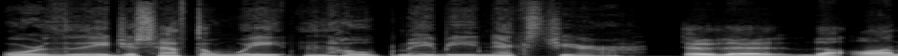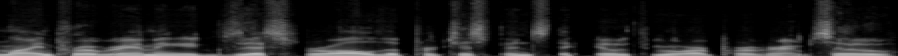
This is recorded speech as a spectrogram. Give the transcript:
or they just have to wait and hope maybe next year? So the the online programming exists for all the participants that go through our program. So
